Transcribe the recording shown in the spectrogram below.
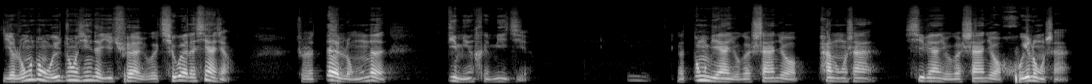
以龙洞为中心这一圈有个奇怪的现象，就是带龙的地名很密集。那东边有个山叫盘龙山。西边有个山叫回龙山，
